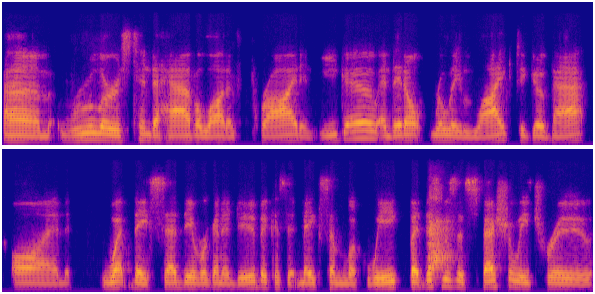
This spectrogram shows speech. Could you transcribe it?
um, rulers tend to have a lot of pride and ego, and they don't really like to go back on what they said they were going to do because it makes them look weak. But this was especially true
